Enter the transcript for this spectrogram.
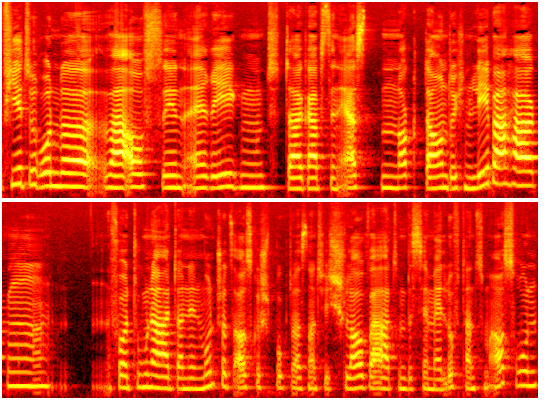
vierte Runde war aufsehenerregend. Da gab es den ersten Knockdown durch einen Leberhaken. Fortuna hat dann den Mundschutz ausgespuckt, was natürlich schlau war, hat ein bisschen mehr Luft dann zum Ausruhen.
